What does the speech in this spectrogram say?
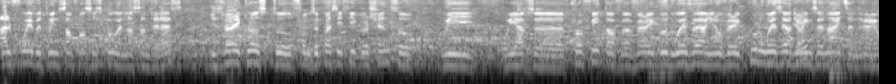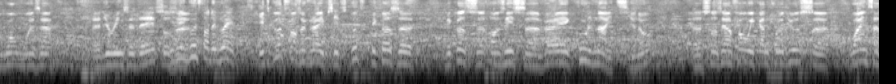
halfway between San Francisco and Los Angeles. It's very close to from the Pacific Ocean, so we we have the profit of very good weather, you know, very cool weather during the night and very warm weather uh, during the day. So Is the, it good for the grapes? it's good for the grapes. It's good because uh, because uh, of these uh, very cool nights, you know. Uh, so therefore, we can produce uh, wines at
